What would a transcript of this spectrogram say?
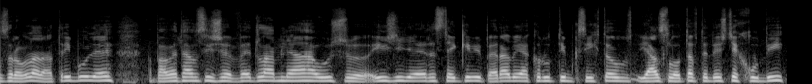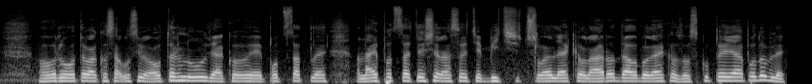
zrovna na tribúne a pamätám si, že vedľa mňa už inžinier s tenkými perami a krutým ksichtom Jan Slota, vtedy ešte chudý, hovoril o tom, ako sa musíme otrhnúť rozhodnúť, ako je podstatné a najpodstatnejšie na svete byť člen nejakého národa alebo nejakého zoskupenia a podobne.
